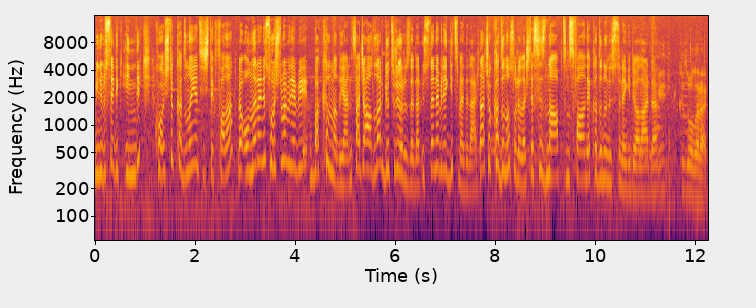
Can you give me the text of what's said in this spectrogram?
minibüsteydik indik. Koştuk kadına yetiştik falan ve onlar hani soruşturma bile bir bakılmadı yani. Sadece aldılar götürüyoruz dediler. Üstlerine bile gitmediler. Daha çok kadına soruyorlar işte siz ne yaptınız falan diye kadının üstüne gidiyorlardı. Genç bir kız olarak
